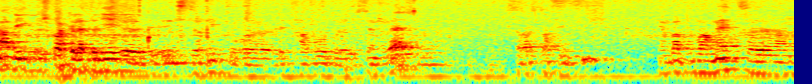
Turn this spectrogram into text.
Non, mais je crois que l'atelier de, pour euh, les travaux de Saint-Joël, euh, ça va se passer ici. Et on va pouvoir mettre euh, en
